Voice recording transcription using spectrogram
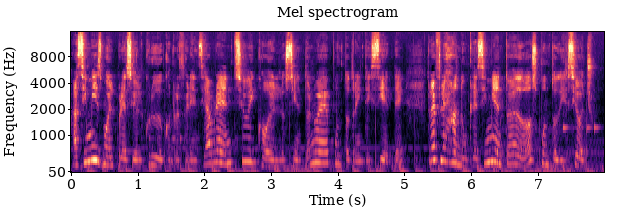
Asimismo, el precio del crudo con referencia a Brent se ubicó en los 109.37, reflejando un crecimiento de 2.18.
